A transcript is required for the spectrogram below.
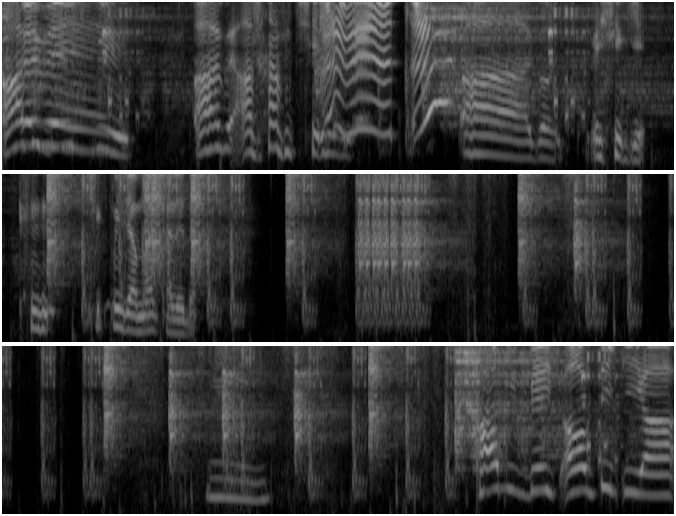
Abi Evet. 5-1. Abi adam çevir. Evet. Aa gol. 5-2. Çıkmayacağım lan kalede. Hmm. Abi 5-6-2 ya.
